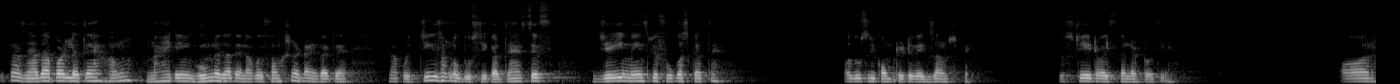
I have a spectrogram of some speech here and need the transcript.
इतना ज़्यादा पढ़ लेते हैं हम, ना ही कहीं घूमने जाते हैं, ना कोई फ़ंक्शन अटेंड करते हैं, ना कोई चीज़ हम लोग दूसरी करते हैं, सिर्फ़ जेई मेंस पे फोकस करते हैं और दूसरी कॉम्पिटेटिव एग्ज़ाम्स पे, जो स्टेट वाइज कंडक्ट होती है। और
